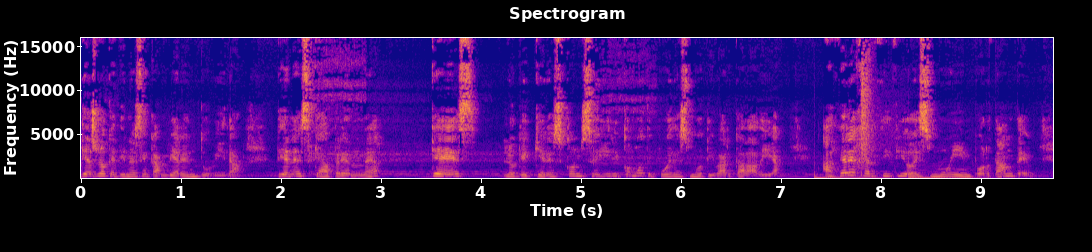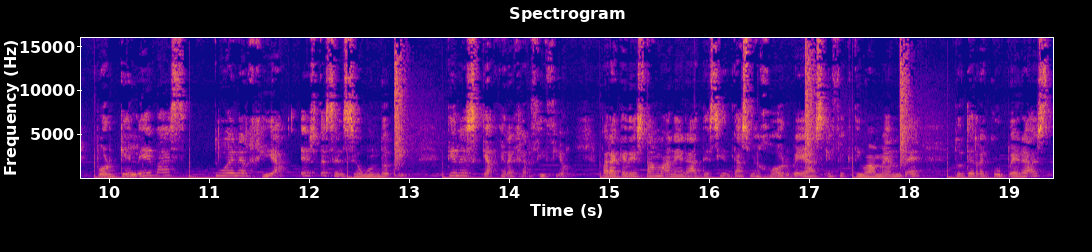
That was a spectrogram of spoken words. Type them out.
qué es lo que tienes que cambiar en tu vida. Tienes que aprender qué es lo que quieres conseguir y cómo te puedes motivar cada día. Hacer ejercicio es muy importante porque elevas tu energía. Este es el segundo tip. Tienes que hacer ejercicio para que de esta manera te sientas mejor, veas que efectivamente tú te recuperas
